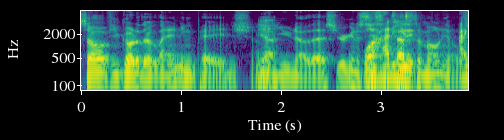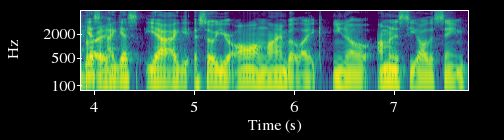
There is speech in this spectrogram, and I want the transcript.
So if you go to their landing page, I Yeah. mean, you know this, you're going to see Well, some you- testimonials, I guess. right? I guess. Yeah. I guess, so you're all online, but like you know, I'm gonna see all the same.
